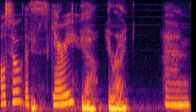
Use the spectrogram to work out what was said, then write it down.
Also, that's scary. Yeah, you're right. And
